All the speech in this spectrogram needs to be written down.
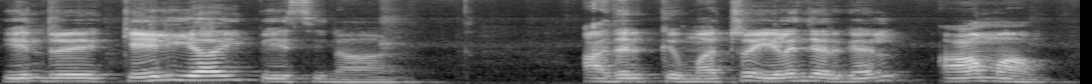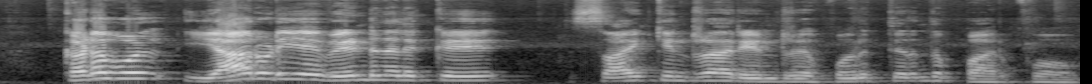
என்று கேலியாய் பேசினான். அதற்கு மற்ற இளைஞர்கள் ஆமாம் கடவுள் யாருடைய வேண்டுதலுக்கு சாய்க்கின்றார் என்று பொறுத்திருந்து பார்ப்போம்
